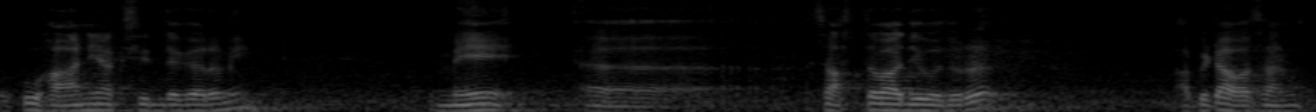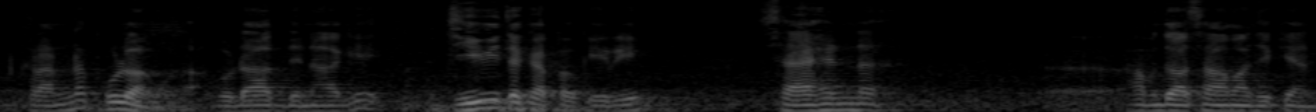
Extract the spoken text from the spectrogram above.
ලොකු හානියක් සිද්ධ කරමින් මේ ශස්ත්‍රවාදී වදුර අපිට අවසන් කරන්න පුළුවන් වුණා. ගොඩාක් දෙනාගේ ජීවිත කැපකිරීම සෑහෙන්න හමුදා සමාජිකයන්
